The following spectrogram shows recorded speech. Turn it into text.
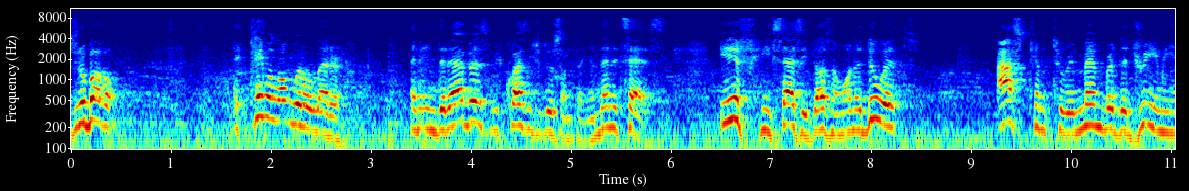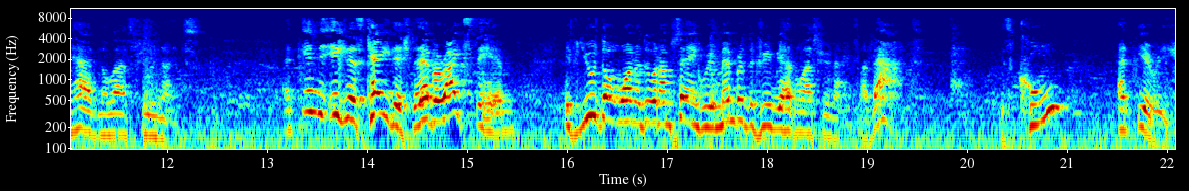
Zerubbabel. It came along with a letter and in the Rebbe's request he should do something. And then it says, if he says he doesn't want to do it, ask him to remember the dream he had in the last few nights. And in the Ignis Kaddish, the Rebbe writes to him, if you don't want to do what I'm saying, remember the dream you had in the last few nights. Now that is cool and eerie.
